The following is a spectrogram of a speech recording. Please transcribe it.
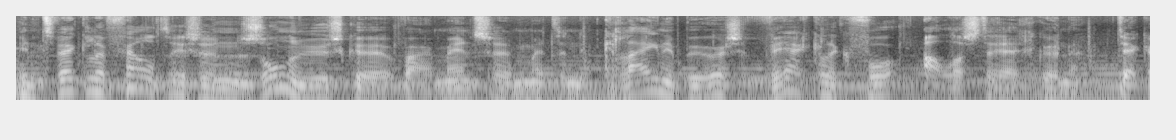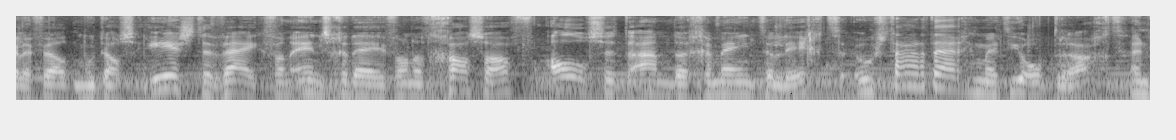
In Twekkelenveld is een zonnehuske waar mensen met een kleine beurs werkelijk voor alles terecht kunnen. Twekkelenveld moet als eerste wijk van Enschede van het gas af als het aan de gemeente ligt. Hoe staat het eigenlijk met die opdracht? En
